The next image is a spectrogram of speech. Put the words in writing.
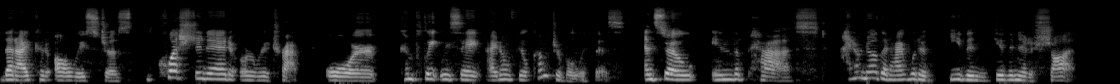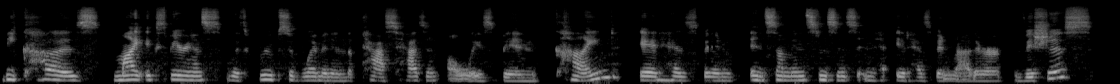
that I could always just question it or retract or completely say, I don't feel comfortable with this. And so in the past, I don't know that I would have even given it a shot because my experience with groups of women in the past hasn't always been kind. It mm. has been, in some instances, it has been rather vicious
